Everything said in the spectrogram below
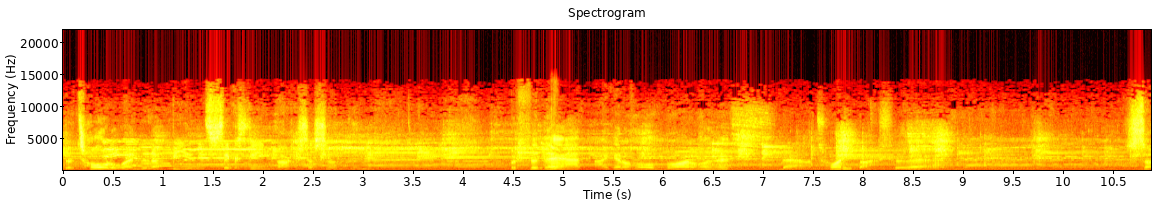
the total ended up being 16 bucks or something. But for that, I got a whole bottle of this now. 20 bucks for that. So,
